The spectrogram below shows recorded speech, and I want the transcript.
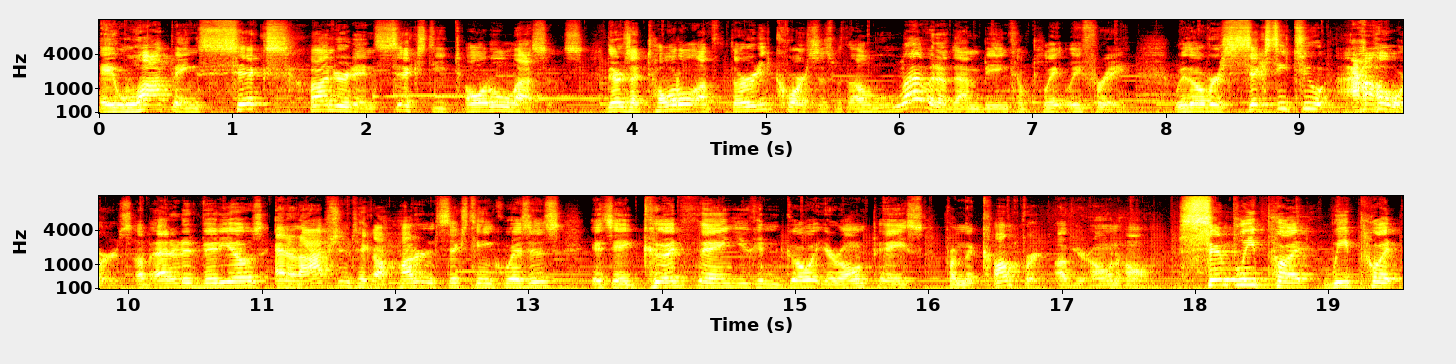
A whopping 660 total lessons. There's a total of 30 courses with 11 of them being completely free. With over 62 hours of edited videos and an option to take 116 quizzes, it's a good thing you can go at your own pace from the comfort of your own home. Simply put, we put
